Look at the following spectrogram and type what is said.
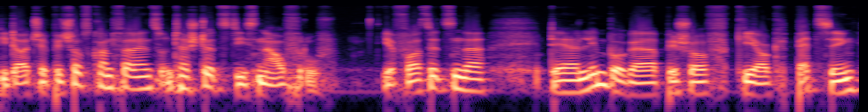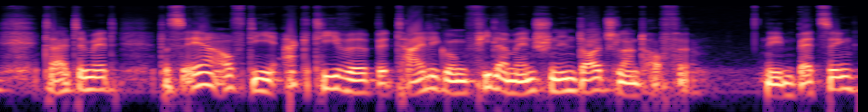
Die Deutsche Bischofskonferenz unterstützt diesen Aufruf. Ihr Vorsitzender, der Limburger Bischof Georg Betzing, teilte mit, dass er auf die aktive Beteiligung vieler Menschen in Deutschland hoffe. Neben Betzing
